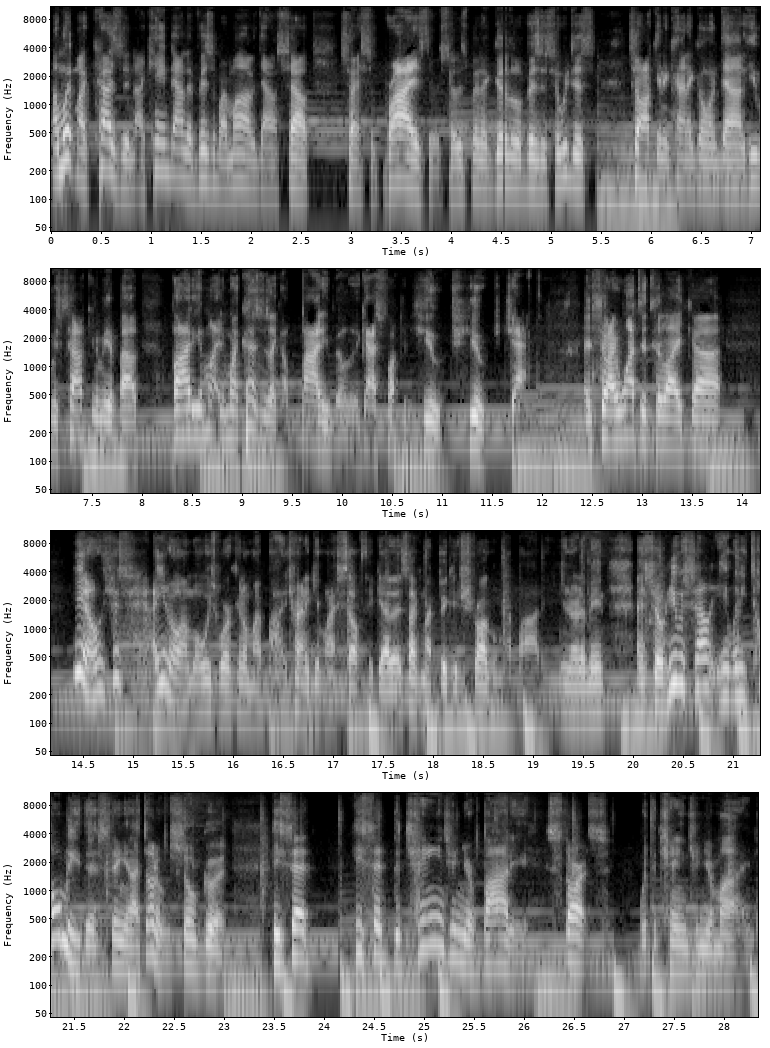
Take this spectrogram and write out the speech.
I'm with my cousin. I came down to visit my mom down south, so I surprised her. So it's been a good little visit. So we just talking and kind of going down. He was talking to me about body. My my cousin's like a bodybuilder. The guy's fucking huge, huge, jacked. And so I wanted to like. uh you know, it's just you know, I'm always working on my body, trying to get myself together. It's like my biggest struggle, my body. You know what I mean? And so he was telling he- when he told me this thing, and I thought it was so good. He said, he said the change in your body starts with the change in your mind.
